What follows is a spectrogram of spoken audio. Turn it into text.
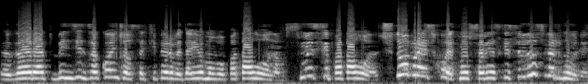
э, говорят, бензин закончился, теперь выдаем его по талонам. В смысле по талонам? Что происходит? Мы в Советский Союз вернулись?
